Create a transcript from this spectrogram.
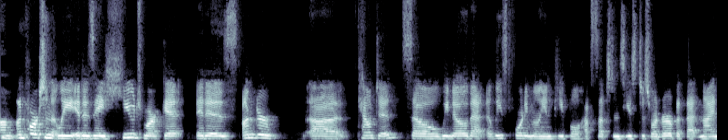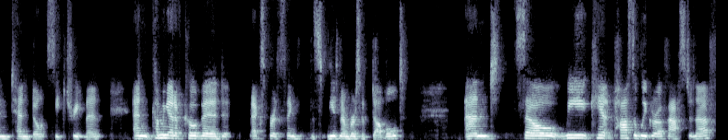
Um, unfortunately it is a huge market. It is under uh, counted. So we know that at least 40 million people have substance use disorder, but that 9 in 10 don't seek treatment. And coming out of COVID, experts think this, these numbers have doubled. And so we can't possibly grow fast enough.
